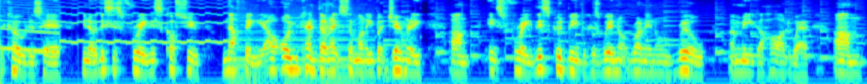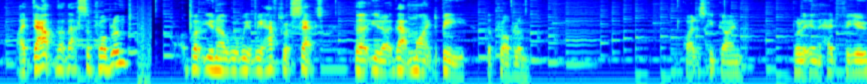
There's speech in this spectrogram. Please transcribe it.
the coders here. You know, this is free. This costs you nothing. Or you can donate some money, but generally um, it's free. This could be because we're not running on real Amiga hardware. Um, I doubt that that's the problem, but you know, we, we have to accept that you know that might be the problem. Right, let's keep going. Bullet in the head for you.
